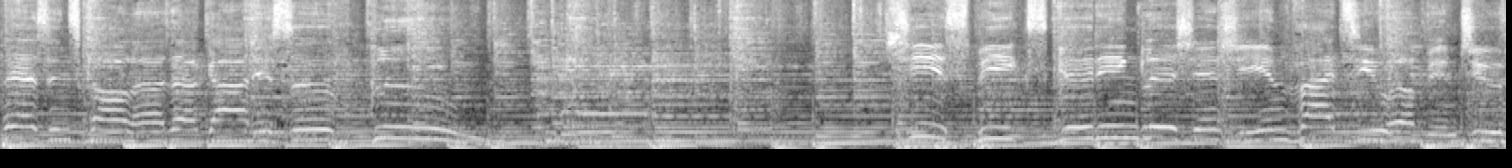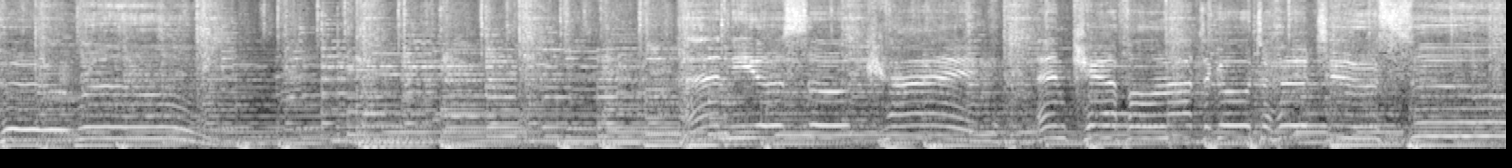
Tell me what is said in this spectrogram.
peasants call her the goddess of gloom. She speaks good English and she invites you up into her room. And you're so kind and careful not to go to her too soon.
